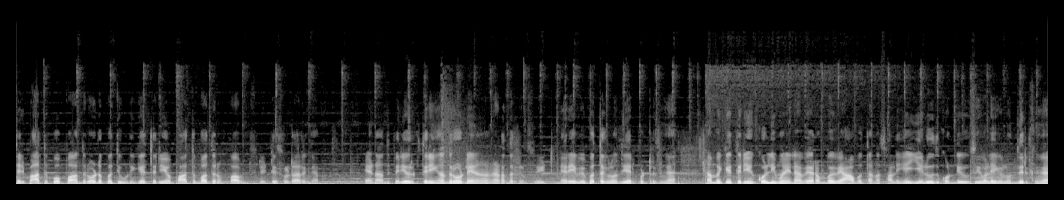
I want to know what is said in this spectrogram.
சரி பார்த்து போப்பா அந்த ரோடை பற்றி உனக்கே தெரியும் பார்த்து பத்திரம்ப்பா அப்படின்னு சொல்லிட்டு சொல்கிறாருங்க ஏன்னா அந்த பெரியவருக்கு தெரியுங்க அந்த ரோட்டில் என்னென்ன நடந்திருக்குன்னு சொல்லிட்டு நிறைய விபத்துகள் வந்து ஏற்பட்டிருக்குங்க. நமக்கே தெரியும் கொல்லிமலைனாவே ரொம்பவே ஆபத்தான சாலைங்க எழுபது கொண்டை ஊசி வலைகள் வந்து இருக்குங்க.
